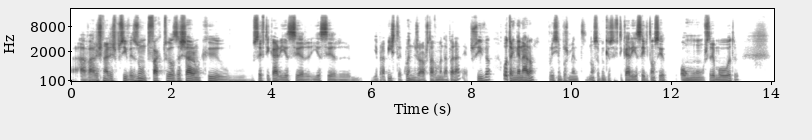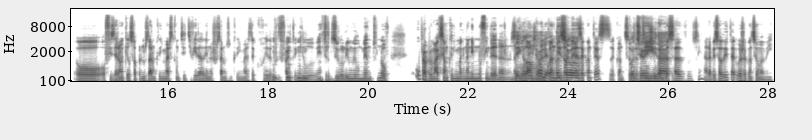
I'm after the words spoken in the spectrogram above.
há vários cenários possíveis. Um, de facto, eles acharam que o safety car ia ser, ia ser, ia para a pista quando já o estavam a mandar parar, é possível. Outro, enganaram-se, por isso simplesmente não sabiam que o safety car ia sair tão cedo, ou um extremo ou outro. Ou, ou, fizeram aquilo só para nos dar um bocadinho mais de competitividade e nós gostarmos um bocadinho mais da corrida, porque de facto aquilo introduziu ali um elemento novo. O próprio Max é um bocadinho magnânimo no fim da na, na sim, quando diz ao Pérez acontece, aconteceu, aconteceu a ti o ano passado, sim, na Arábia Saudita, hoje aconteceu-me a mim.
